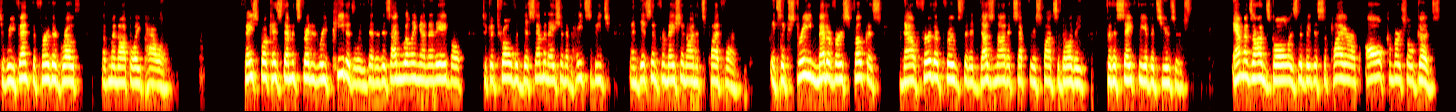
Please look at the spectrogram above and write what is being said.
to prevent the further growth of monopoly power. Facebook has demonstrated repeatedly that it is unwilling and unable to control the dissemination of hate speech and disinformation on its platform. Its extreme metaverse focus now further proves that it does not accept responsibility for the safety of its users. Amazon's goal is to be the supplier of all commercial goods,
